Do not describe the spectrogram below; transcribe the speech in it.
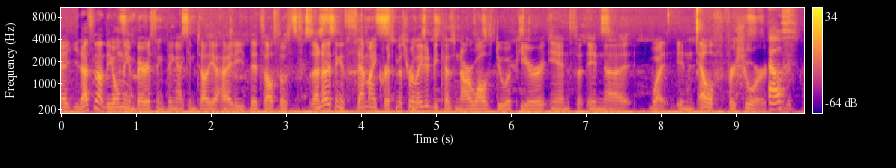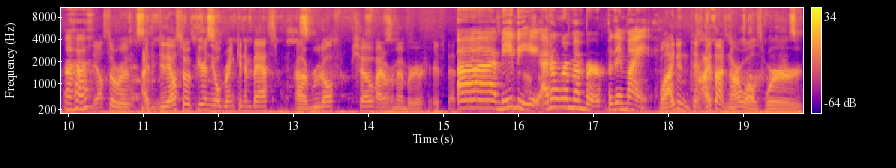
Uh, that's not the only embarrassing thing I can tell you, Heidi. That's also another thing is semi-Christmas related because narwhals do appear in in uh, what in Elf for sure. Elf. Uh huh. They also re- I, do they also appear in the old Rankin and Bass uh, Rudolph show? I don't remember if that's. Uh, maybe. I don't remember, but they might. well, I didn't. Th- I thought narwhals were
